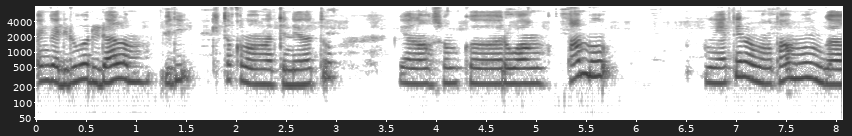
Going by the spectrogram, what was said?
Eh enggak di luar di dalam. Jadi kita kalau ngeliat jendela tuh ya langsung ke ruang tamu. Ngeliatin ruang tamu nggak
